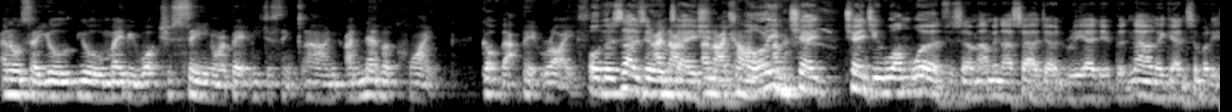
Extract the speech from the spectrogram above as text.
and also you'll you'll maybe watch a scene or a bit, and you just think, oh, I, I never quite got that bit right. Or there's those And I- irritations, and I can't- or even cha- changing one word for some. I mean, I say I don't re-edit, but now and again somebody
